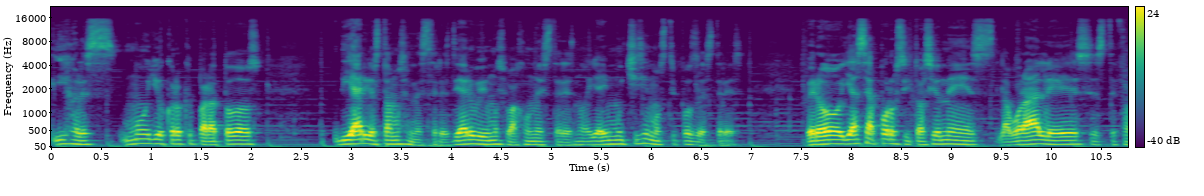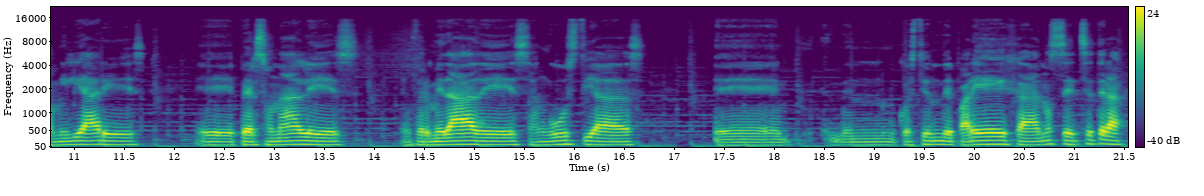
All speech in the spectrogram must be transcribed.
híjole, es muy, yo creo que para todos, diario estamos en estrés, diario vivimos bajo un estrés, ¿no? Y hay muchísimos tipos de estrés. Pero ya sea por situaciones laborales, este, familiares, eh, personales, enfermedades, angustias, eh, en cuestión de pareja, no sé, etcétera.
